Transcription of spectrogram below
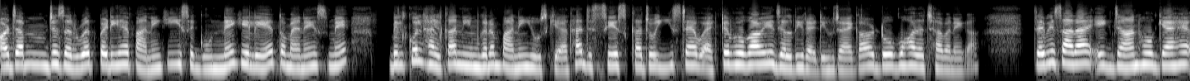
और जब मुझे ज़रूरत पड़ी है पानी की इसे गूंदने के लिए तो मैंने इसमें बिल्कुल हल्का नीम गर्म पानी यूज़ किया था, जिससे इसका जो ईस्ट है वो एक्टिव होगा और ये जल्दी रेडी हो जाएगा और डो बहुत अच्छा बनेगा। जब ये सारा एक जान हो गया है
